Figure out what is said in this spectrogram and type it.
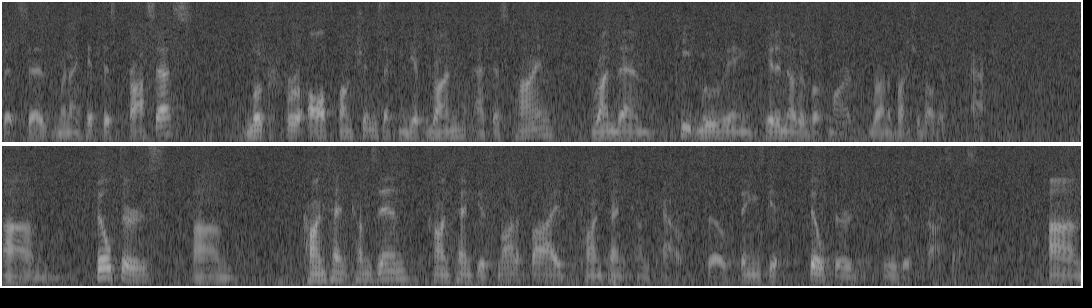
that says, when I hit this process, look for all functions that can get run at this time, run them, keep moving, hit another bookmark, run a bunch of other actions. Um, filters, um, content comes in, content gets modified, content comes out. So things get filtered through this process. Um,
